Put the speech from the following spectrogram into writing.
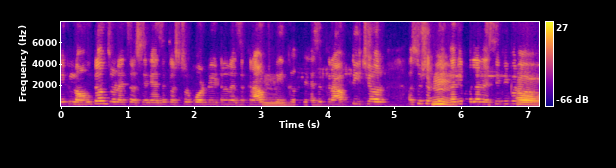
एक लॉंग टर्म जोडायचं असेल as a cluster coordinator as a craft. Maker as a craft teacher असू शकते. एखादी मला रेसिपी पण हो.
